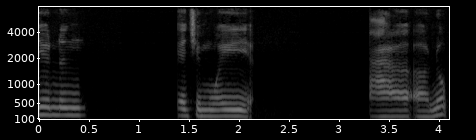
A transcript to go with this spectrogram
យើងនឹងជាមួយតើលោក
